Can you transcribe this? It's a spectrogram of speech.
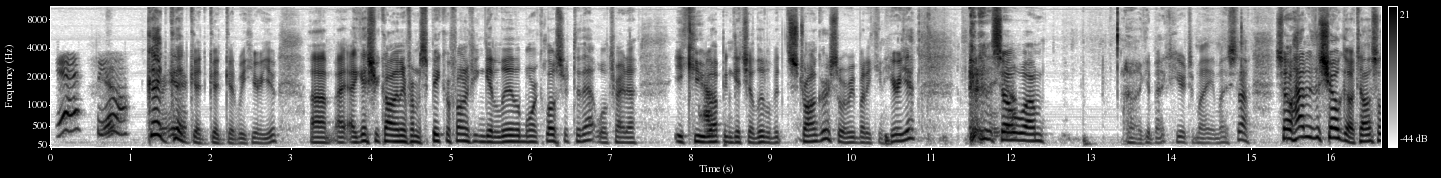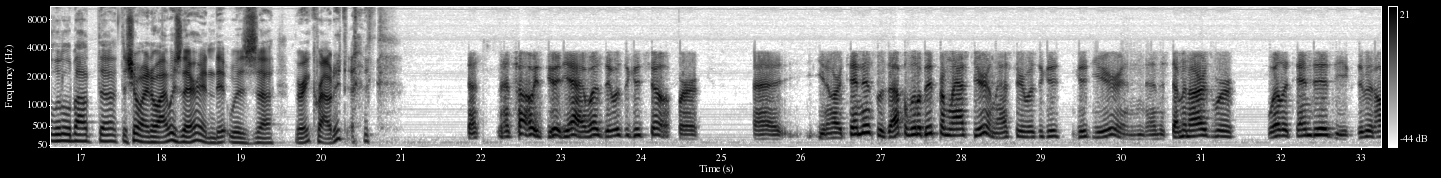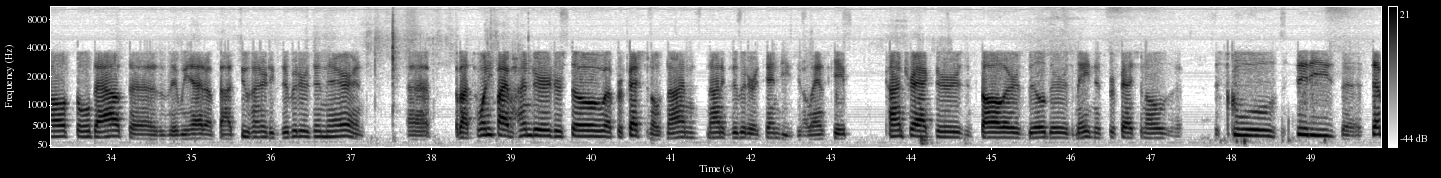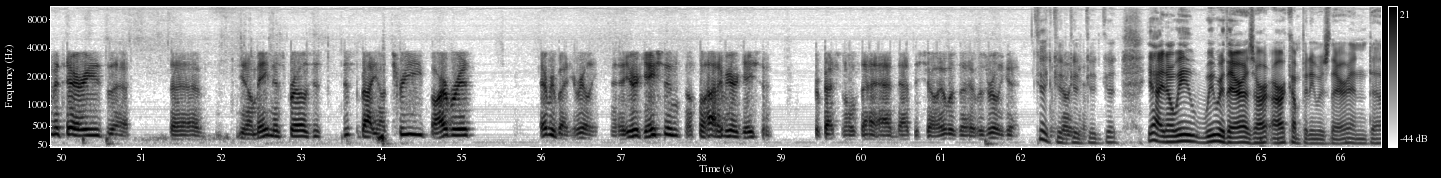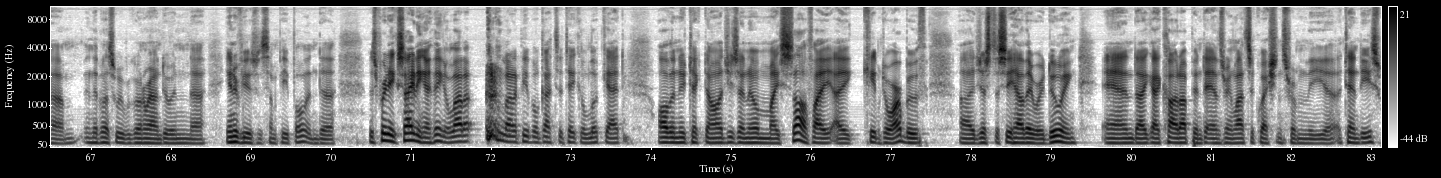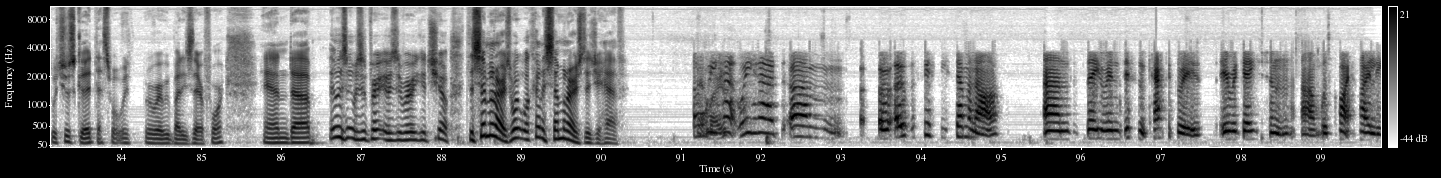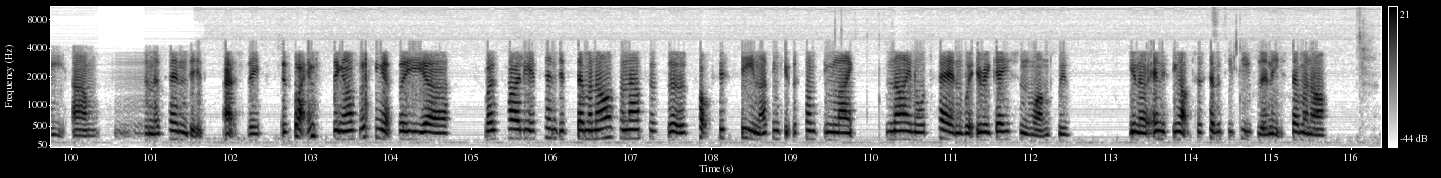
Yes, we are. Good, good, good, good, good. We hear you. Um, I, I guess you're calling in from a speakerphone. If you can get a little more closer to that, we'll try to EQ you up and get you a little bit stronger so everybody can hear you. so, um, I'll get back here to my, my stuff. So, how did the show go? Tell us a little about uh, the show. I know I was there and it was uh, very crowded. That's that's always good. Yeah, it was it was a good show. For uh, you know, our attendance was up a little bit from last year, and last year was a good good year, and and the seminars were well attended. The exhibit hall sold out. Uh, we had about 200 exhibitors in there, and uh, about 2,500 or so uh, professionals, non non exhibitor attendees. You know, landscape contractors, installers, builders, maintenance professionals, uh, the schools, the cities, the cemeteries, the the you know maintenance pros, just just about you know tree arborists, everybody really. Uh, irrigation, a lot of irrigation professionals at, at, at the show. It was uh, it was really good. Good, good, good, good, good. Yeah, I know we we were there as our, our company was there, and um, and plus we were going around doing uh, interviews with some people, and uh, it was pretty exciting. I think a lot of a lot of people got to take a look at all the new technologies. I know myself, I, I came to our booth uh, just to see how they were doing, and I got caught up into answering lots of questions from the uh, attendees, which was good. That's what we, everybody's there for, and uh, it was it was a very it was a very good show. The seminars, what what kind of seminars did you have? We had um, over 50 seminars, and they were in different categories. Irrigation um, was quite highly um, attended. Actually, it's quite interesting. I was looking at the uh, most highly attended seminars, and out of the top 15, I think it was something like nine or ten were irrigation ones, with you know anything up to 70 people in each seminar.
